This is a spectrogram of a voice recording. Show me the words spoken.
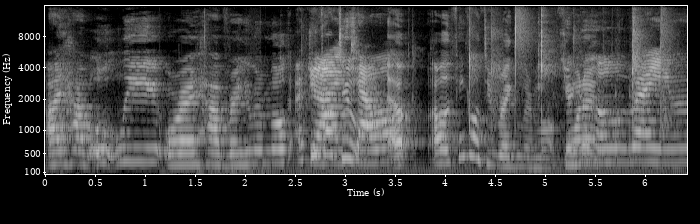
I have Oatly or I have regular milk. I think I'll do. Uh, I think I'll do regular milk. You wanna? Regular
